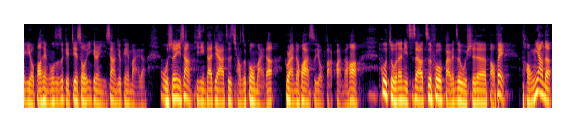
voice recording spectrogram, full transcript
有保险公司是可以接受一个人以上就可以买的。五十人以上，提醒大家这是强制购买的，不然的话是有罚款的哈。雇主呢，你至少要支付百分之五十的保费。同样的，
